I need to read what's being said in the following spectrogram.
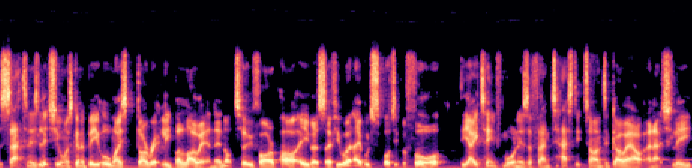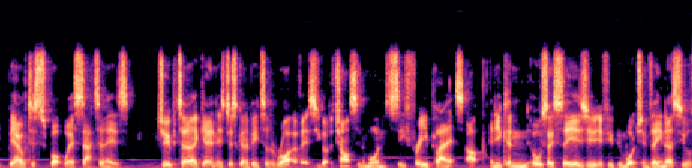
Saturn is literally almost going to be almost directly below it, and they're not too far apart either. So if you weren't able to spot it before, the 18th morning is a fantastic time to go out and actually be able to spot where Saturn is. Jupiter again is just going to be to the right of it, so you've got the chance in the morning to see three planets up, and you can also see as you if you've been watching Venus, you'll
